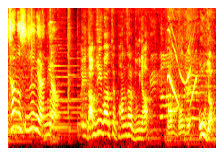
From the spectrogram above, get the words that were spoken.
괜찮은 수준이 아니야. 이 남주임한테 받는 사람 누구냐? 너 뭔데? 오야.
